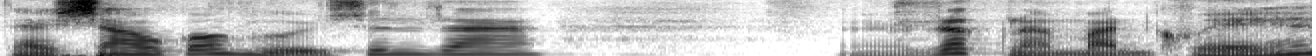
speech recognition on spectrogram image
Tại sao có người sinh ra ờ, rất là mạnh khỏe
